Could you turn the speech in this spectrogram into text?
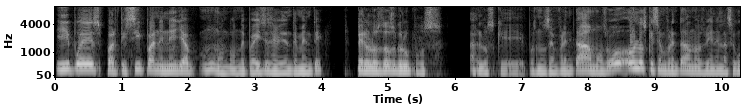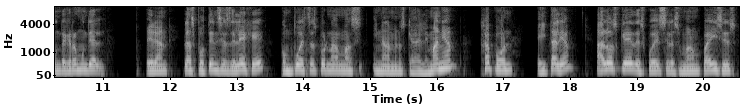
Y pues participan en ella un montón de países, evidentemente. Pero los dos grupos a los que pues nos enfrentábamos, o, los que se enfrentaban más bien en la Segunda Guerra Mundial, eran las potencias del eje, compuestas por nada más y nada menos que Alemania, Japón e Italia, a los que después se le sumaron países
